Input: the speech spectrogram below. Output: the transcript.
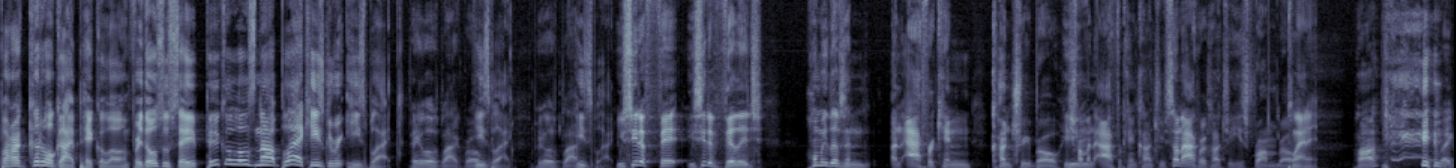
But our good old guy Piccolo, and for those who say Piccolo's not black, he's green, he's black. Piccolo's black, bro. He's black. Piccolo's black. He's black. You see the fit. You see the village. Homie lives in an African country, bro. He's from an African country. Some African country he's from, bro. Planet. Huh? like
